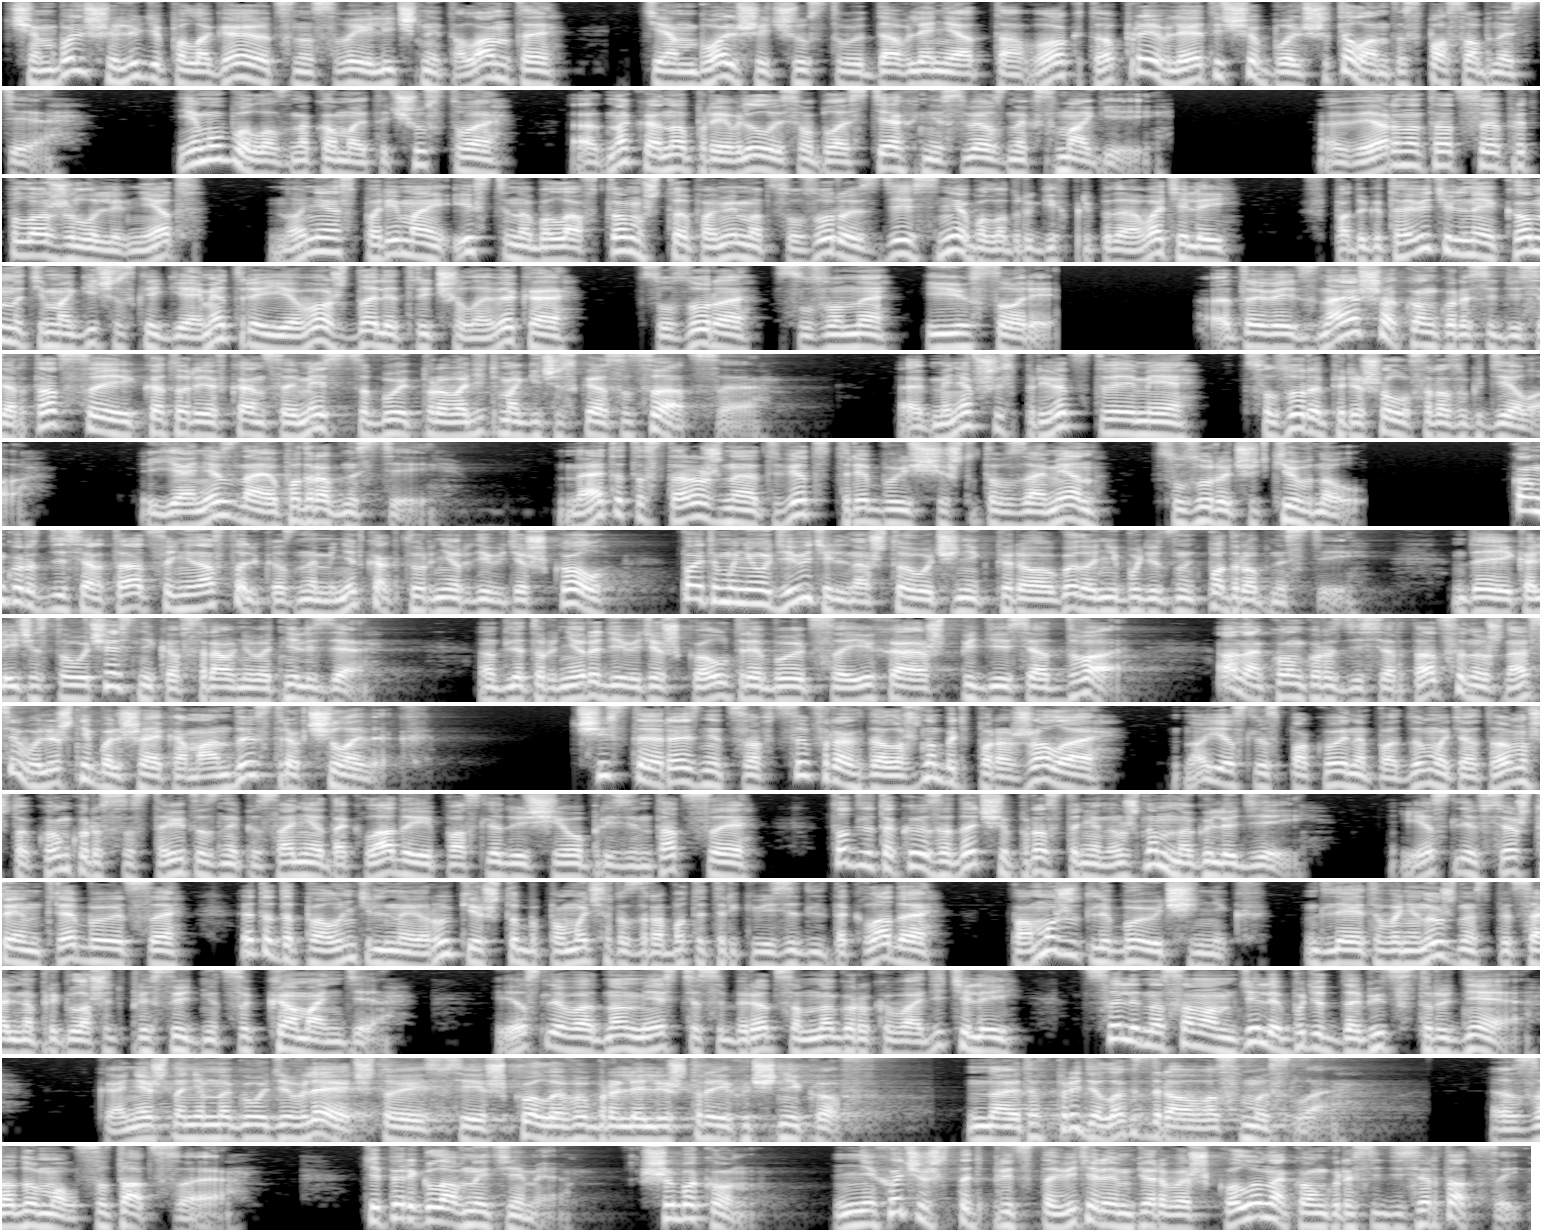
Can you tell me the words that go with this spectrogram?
Чем больше люди полагаются на свои личные таланты, тем больше чувствуют давление от того, кто проявляет еще больше талант и способности. Ему было знакомо это чувство, однако оно проявлялось в областях, не связанных с магией. Верно Тация предположил или нет, но неоспоримая истина была в том, что помимо Цузуры здесь не было других преподавателей. В подготовительной комнате магической геометрии его ждали три человека – Цузура, Сузуне и Исори. «Ты ведь знаешь о конкурсе диссертации, который в конце месяца будет проводить магическая ассоциация?» Обменявшись приветствиями, Цузура перешёл сразу к делу. «Я не знаю подробностей». На этот осторожный ответ, требующий что-то взамен, Цузура чуть кивнул. Конкурс диссертации не настолько знаменит, как турнир девяти школ, поэтому неудивительно, что ученик первого года не будет знать подробностей. Да и количество участников сравнивать нельзя. Для турнира девяти школ требуется их аж 52, а на конкурс диссертации нужна всего лишь небольшая команда из трех человек. Чистая разница в цифрах должно быть поражала, но если спокойно подумать о том, что конкурс состоит из написания доклада и последующей его презентации, то для такой задачи просто не нужно много людей. Если всё, что им требуется, это дополнительные руки, чтобы помочь разработать реквизит для доклада, поможет любой ученик. Для этого не нужно специально приглашать присоединиться к команде. Если в одном месте соберётся много руководителей, цели на самом деле будет добиться труднее. Конечно, немного удивляет, что из всей школы выбрали лишь троих учеников. Но это в пределах здравого смысла. Задумался Тация. Теперь главной теме. Шибакон, не хочешь стать представителем первой школы на конкурсе диссертаций?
